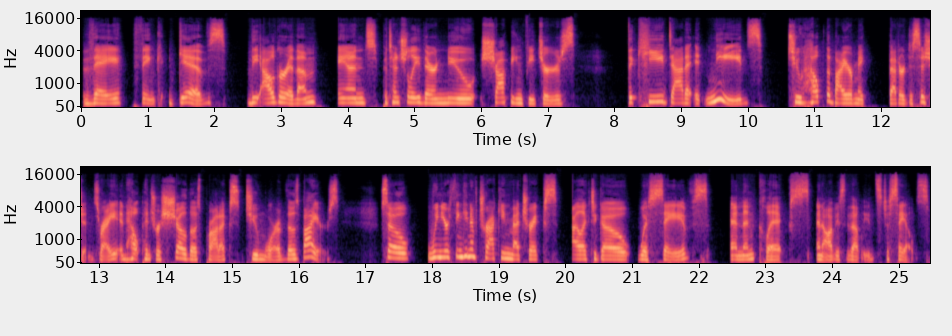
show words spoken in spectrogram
they think gives the algorithm and potentially their new shopping features the key data it needs to help the buyer make better decisions, right? And help Pinterest show those products to more of those buyers. So when you're thinking of tracking metrics, I like to go with saves and then clicks. And obviously that leads to sales.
